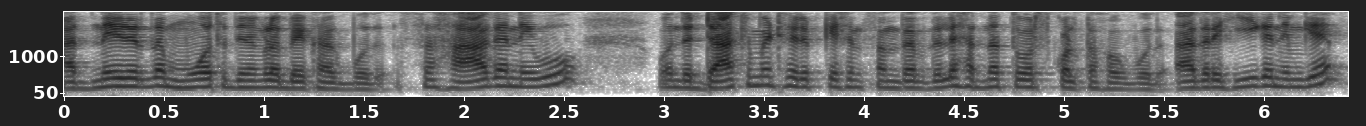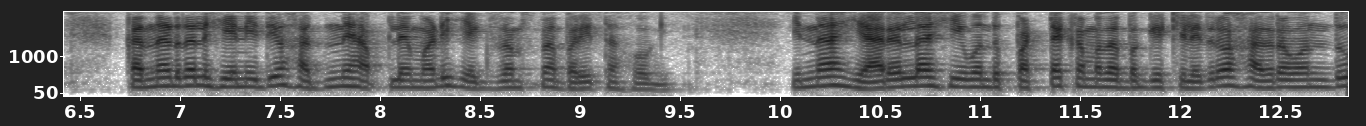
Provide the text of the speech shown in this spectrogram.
ಹದಿನೈದರಿಂದ ಮೂವತ್ತು ದಿನಗಳು ಬೇಕಾಗ್ಬೋದು. ಸೊ ಆಗ ನೀವು ಒಂದು ಡಾಕ್ಯುಮೆಂಟ್ ವೆರಿಫಿಕೇಷನ್ ಸಂದರ್ಭದಲ್ಲಿ ಅದನ್ನ ತೋರಿಸ್ಕೊಳ್ತಾ ಹೋಗ್ಬೋದು. ಆದರೆ ಈಗ ನಿಮಗೆ ಕನ್ನಡದಲ್ಲಿ ಏನಿದೆಯೋ ಅದನ್ನೇ ಅಪ್ಲೈ ಮಾಡಿ ಎಕ್ಸಾಮ್ಸ್ನ ಬರೀತಾ ಹೋಗಿ. ಇನ್ನು ಯಾರೆಲ್ಲ ಈ ಒಂದು ಪಠ್ಯಕ್ರಮದ ಬಗ್ಗೆ ಕೇಳಿದ್ರೋ, ಅದರ ಒಂದು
